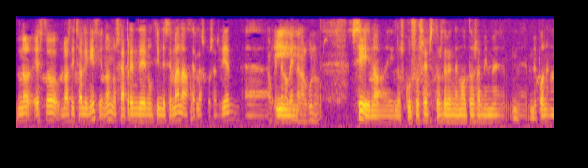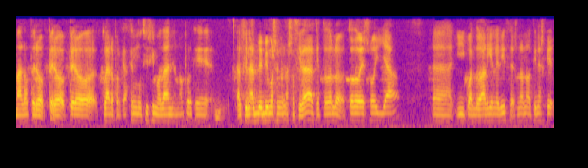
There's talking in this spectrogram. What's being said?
no, esto lo has dicho al inicio, ¿no? No se aprende en un fin de semana a hacer las cosas bien. Eh, Aunque te lo vendan algunos. Sí, no, y los cursos estos de vende motos a mí me, me, ponen malo, pero, pero, pero claro, porque hacen muchísimo daño, ¿no? Porque al final vivimos en una sociedad que todo, lo, todo es hoy ya, eh, y cuando alguien le dices, no, no, tienes que,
